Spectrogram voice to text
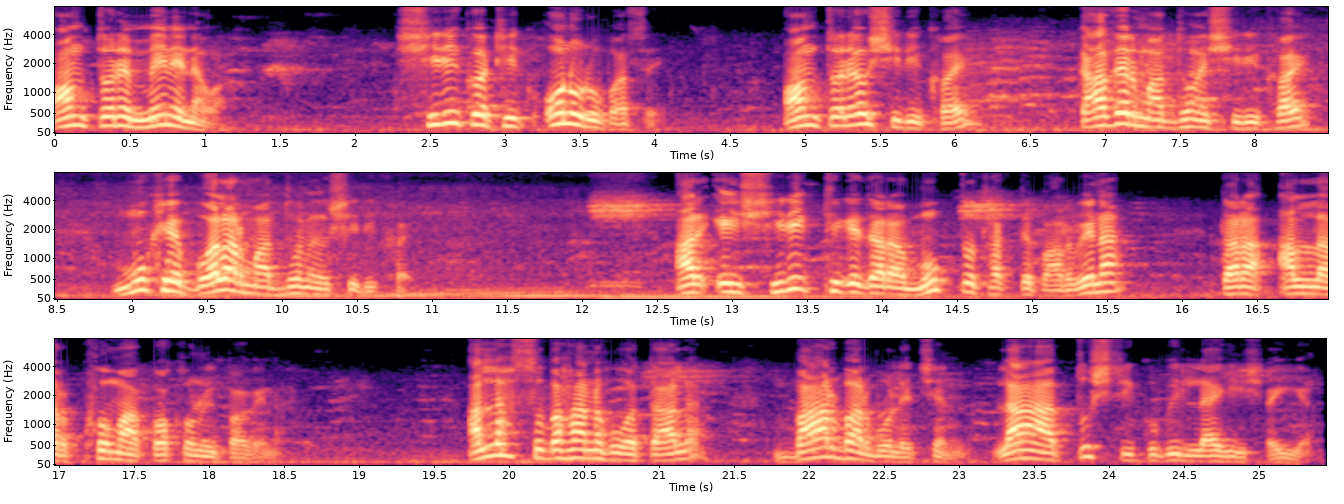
অন্তরে মেনে নেওয়া। শিরিকও ঠিক অনুরূপ আছে। অন্তরেও শিরিক হয়, কাজের মাধ্যমে শিরিক হয়, মুখে বলার মাধ্যমেও শিরিক হয়। আর এই শিরিক থেকে যারা মুক্ত থাকতে পারবে না, তারা আল্লাহর ক্ষমা কখনোই পাবে না। আল্লাহ সুবাহান হুয়া তালা বারবার বলেছেন, লা তুষ্টি কুবিল্লাহি সাইয়া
